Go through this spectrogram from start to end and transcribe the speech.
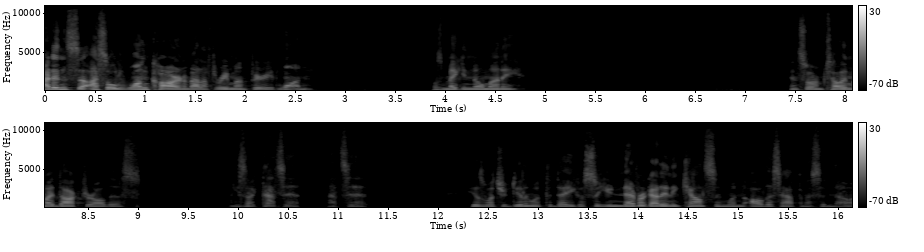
I didn't sell, I sold one car in about a three month period. One. I was making no money. And so I'm telling my doctor all this. He's like, That's it. That's it. He goes, What you're dealing with today. He goes, So you never got any counseling when all this happened? I said, No.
